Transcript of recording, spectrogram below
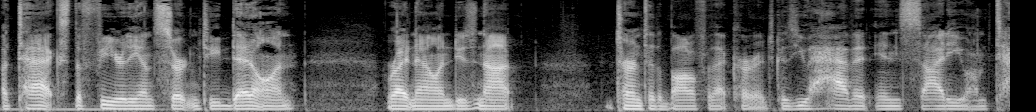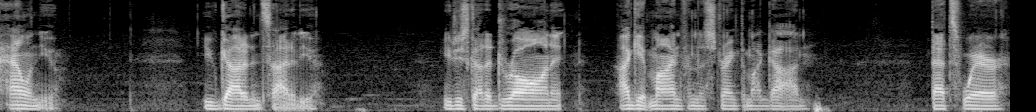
attacks the fear, the uncertainty dead on right now and does not turn to the bottle for that courage because you have it inside of you. I'm telling you. You've got it inside of you. You just got to draw on it. I get mine from the strength of my God. That's where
